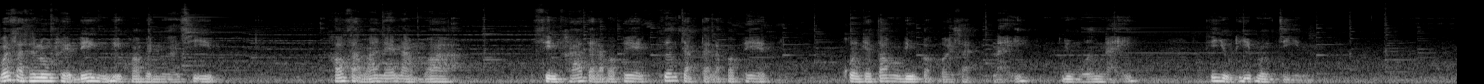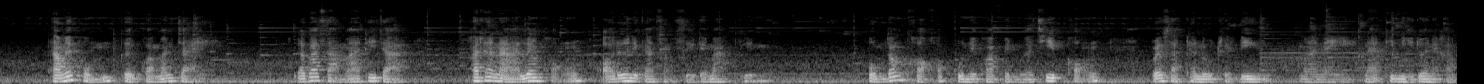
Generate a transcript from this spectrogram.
บริษัทธนูเทรดดิ้งมีความเป็นมืออาชีพ เขาสามารถแนะนำว่าสินค้าแต่ละประเภท เครื่องจักรแต่ละประเภท ควรจะต้องดิวกับบริษัทไหน อยู่เมืองไหน ที่อยู่ที่เมืองจีนทำให้ผมเกิดความมั่นใจ แล้วก็สามารถที่จะพัฒนาเรื่องของออเดอร์ในการสั่งซื้อได้มากขึ้น ผมต้องขอขอบคุณในความเป็นมืออาชีพของบริษัทธนูเทรดดิ้งมาในณที่นี้ด้วยนะครับ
